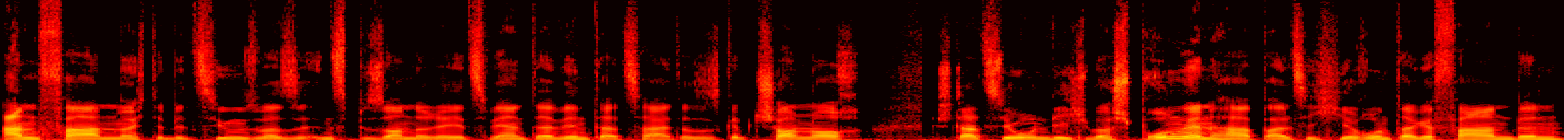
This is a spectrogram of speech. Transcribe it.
anfahren möchte, beziehungsweise insbesondere jetzt während der Winterzeit. Also es gibt schon noch Stationen, die ich übersprungen habe, als ich hier runtergefahren bin.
